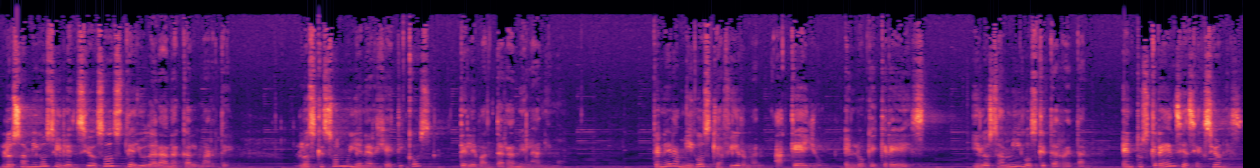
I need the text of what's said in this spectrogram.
Los amigos silenciosos te ayudarán a calmarte. Los que son muy energéticos te levantarán el ánimo. Tener amigos que afirman aquello en lo que crees y los amigos que te retan en tus creencias y acciones.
